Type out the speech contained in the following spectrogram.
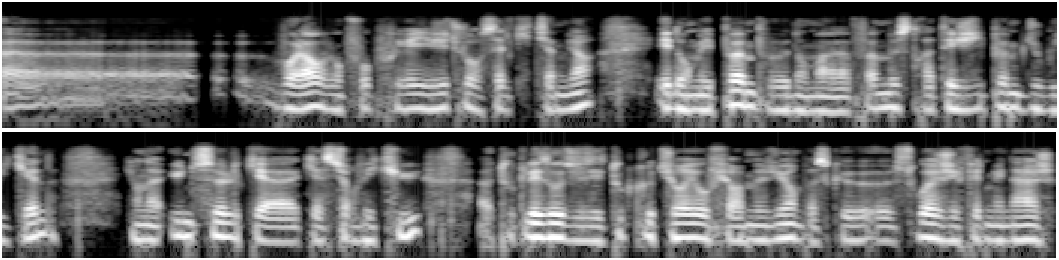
euh, voilà, donc faut privilégier toujours celles qui tiennent bien. Et dans mes pumps, dans ma fameuse stratégie pump du week-end, il y en a une seule qui a, survécu. Euh, toutes les autres, je les ai toutes clôturées au fur et à mesure parce que euh, soit j'ai fait le ménage,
